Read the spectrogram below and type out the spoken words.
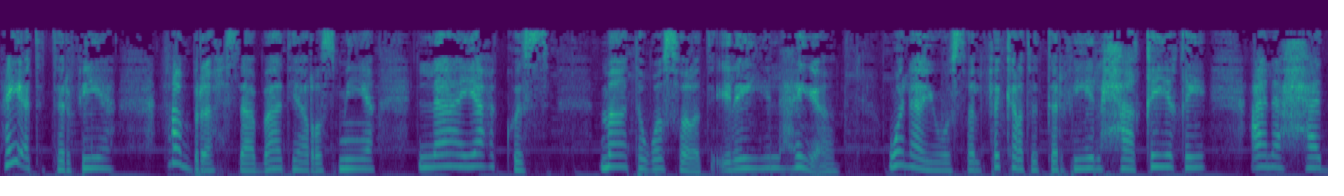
هيئة الترفيه عبر حساباتها الرسمية لا يعكس ما توصلت إليه الهيئة ولا يوصل فكرة الترفيه الحقيقي على حد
